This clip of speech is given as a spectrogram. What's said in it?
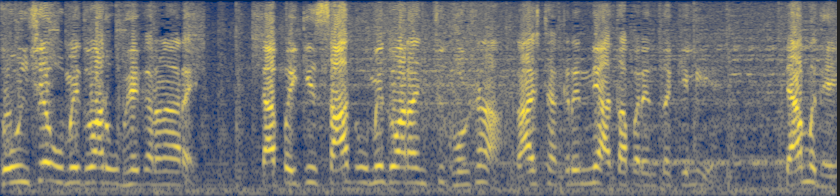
दोनशे उमेदवार उभे करणार आहे त्यापैकी सात उमेदवारांची घोषणा राज ठाकरेंनी आतापर्यंत केली आहे. त्यामध्ये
